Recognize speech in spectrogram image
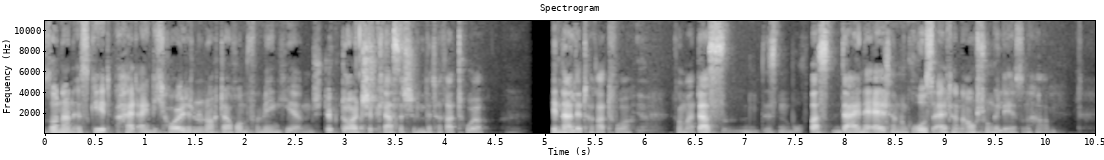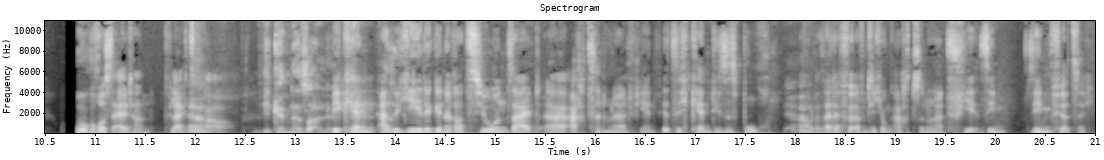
sondern es geht halt eigentlich heute nur noch darum, von wegen hier ein Stück deutsche klassische Literatur, Kinderliteratur. Ja. Guck mal, das ist ein Buch, was deine Eltern und Großeltern auch schon gelesen haben. Urgroßeltern vielleicht Ja. sogar auch. die kennen das alle. Wir kennen, also jede Generation seit äh, 1844 kennt dieses Buch. Ja. Oder seit der Veröffentlichung 1847.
